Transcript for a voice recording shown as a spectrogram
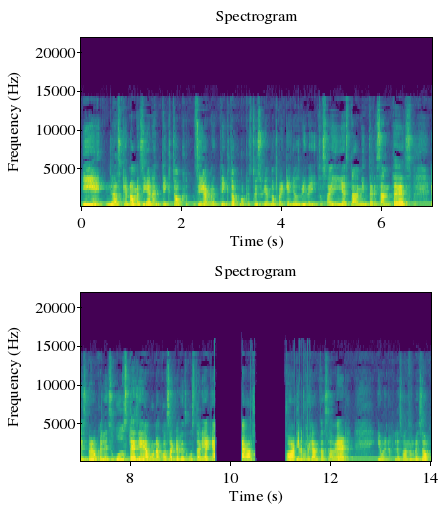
Y las que no me siguen en TikTok, síganme en TikTok porque estoy subiendo pequeños videitos ahí, están interesantes. Espero que les guste. Si hay alguna cosa que les gustaría que haga mejor, me encanta saber. Y bueno, les mando un beso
